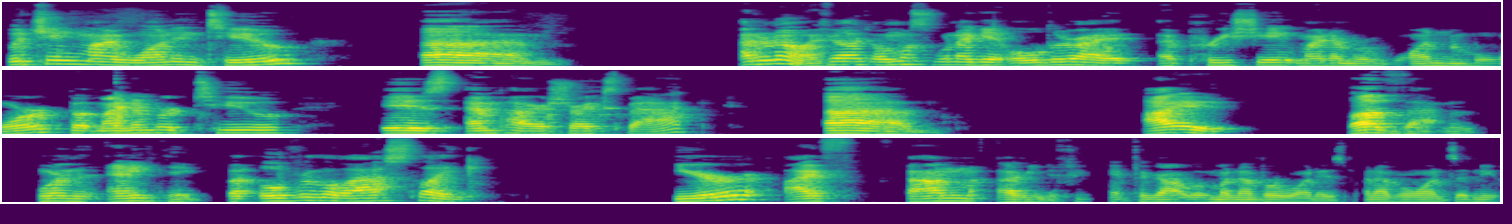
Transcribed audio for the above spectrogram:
switching my one and two. Um, I don't know. I feel like almost when I get older, I appreciate my number one more. But my number two is Empire Strikes Back. Um, I love that movie more than anything. But over the last like year, I've found. I mean, if you can't figure out what my number one is, my number one's a new.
